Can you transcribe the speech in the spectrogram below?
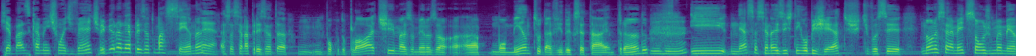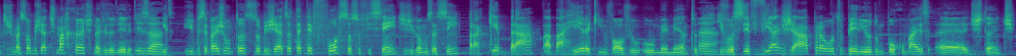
que é basicamente um adventure. Primeiro ele apresenta uma cena. É. Essa cena apresenta um, um pouco do plot, mais ou menos o momento da vida que você tá entrando. Uhum. E nessa cena existem objetos que você. Não necessariamente são os momentos, mas são objetos marcantes na vida dele. Exato. E, e você vai juntando esses objetos até ter força o suficiente, digamos assim, pra quebrar a barreira que envolve o, o memento É. e você viajar pra outro período um pouco mais é, distante.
